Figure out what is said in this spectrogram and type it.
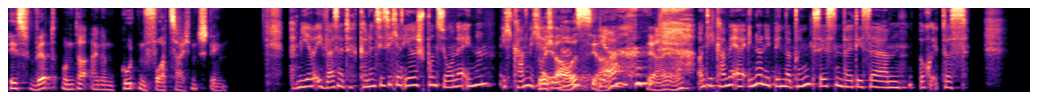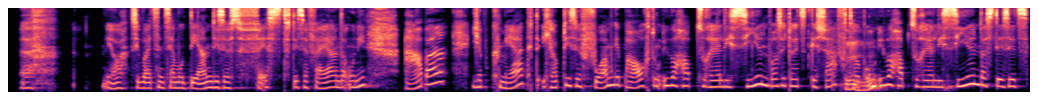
es wird unter einem guten Vorzeichen stehen. Bei mir, ich weiß nicht, können Sie sich an Ihre Sponsion erinnern? Ich kann mich Durchaus, erinnern. Durchaus, ja. ja. ja, ja. Und ich kann mich erinnern, ich bin da drin gesessen bei dieser ähm, doch etwas äh, ja, sie war jetzt nicht sehr modern, dieses Fest, diese Feier an der Uni. Aber ich habe gemerkt, ich habe diese Form gebraucht, um überhaupt zu realisieren, was ich da jetzt geschafft mhm. habe, um überhaupt zu realisieren, dass das jetzt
